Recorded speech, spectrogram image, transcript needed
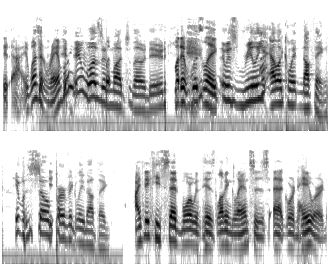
it, uh, it wasn't rambling. it wasn't but, much though, dude. But it was like, it was really eloquent nothing. It was so perfectly nothing. I think he said more with his loving glances at Gordon Hayward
